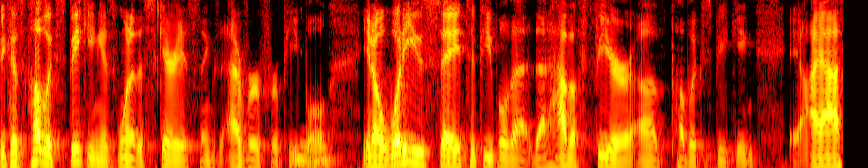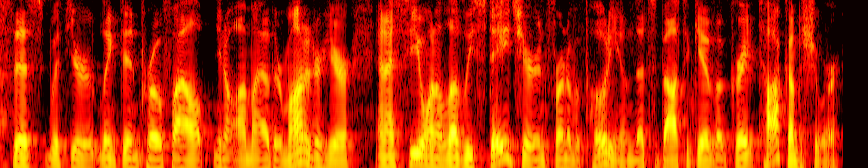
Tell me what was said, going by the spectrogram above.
because public speaking is one of the scariest things ever for people. Mm. You know, what do you say to people that that have a fear of public speaking? I asked this with your LinkedIn profile, you know, on my other monitor here, and I see you on a lovely stage here in front of a podium that's about to give a great talk, I'm sure.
